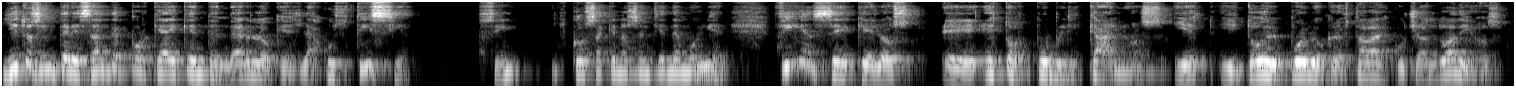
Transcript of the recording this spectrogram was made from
Y esto es interesante porque hay que entender lo que es la justicia, ¿sí? cosa que no se entiende muy bien. Fíjense que los, eh, estos publicanos y, y todo el pueblo que lo estaba escuchando a Dios,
